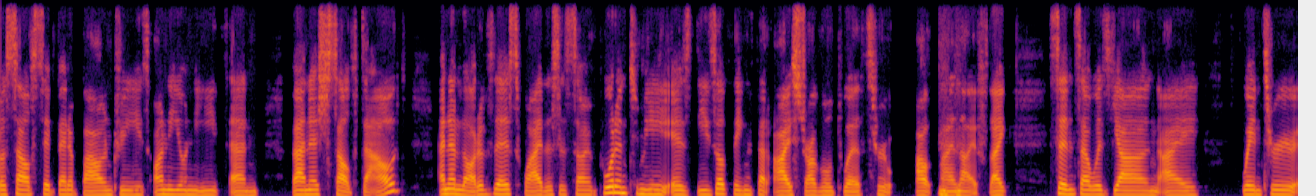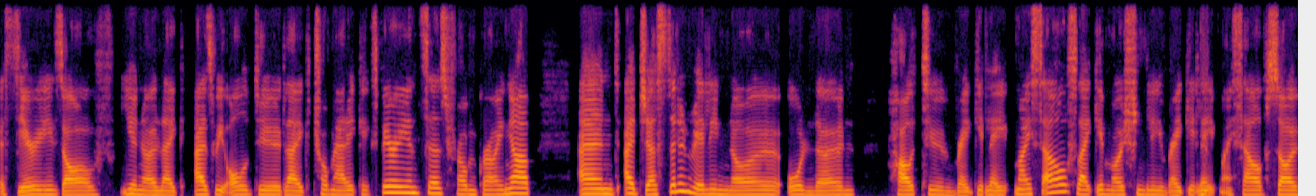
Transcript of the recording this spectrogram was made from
yourself, set better boundaries, honor your needs, and banish self doubt. And a lot of this, why this is so important to me, is these are things that I struggled with throughout my mm-hmm. life. Like since I was young, I went through a series of, you know, like as we all do, like traumatic experiences from growing up. And I just didn't really know or learn how to regulate myself, like emotionally regulate myself. So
